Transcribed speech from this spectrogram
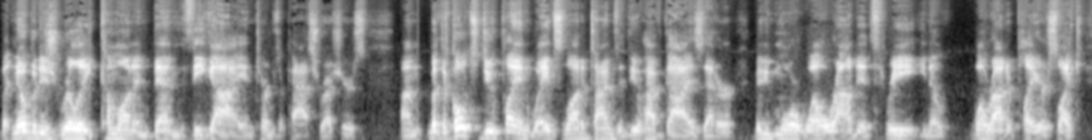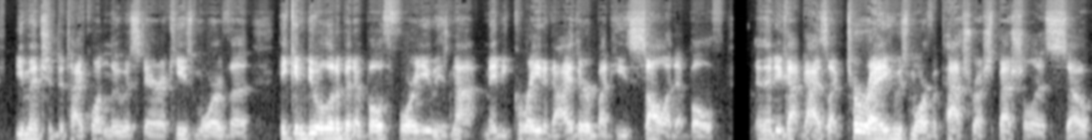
but nobody's really come on and been the guy in terms of pass rushers. Um, but the Colts do play in waves a lot of times. They do have guys that are maybe more well rounded, three, you know, well rounded players like you mentioned to Tyquan Lewis, Derek. He's more of a, he can do a little bit of both for you. He's not maybe great at either, but he's solid at both. And then you got guys like Turay, who's more of a pass rush specialist. So,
